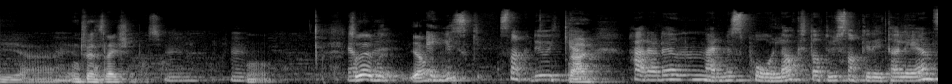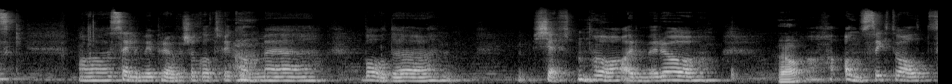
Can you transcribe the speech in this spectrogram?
i uh, in translation. Altså. Mm. Mm. Mm. Ja, det, ja. Engelsk snakker du jo ikke. Nei. Her er det nærmest pålagt at du snakker italiensk. Og selv om vi prøver så godt vi kan med både kjeften og armer og ja. ansikt og alt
